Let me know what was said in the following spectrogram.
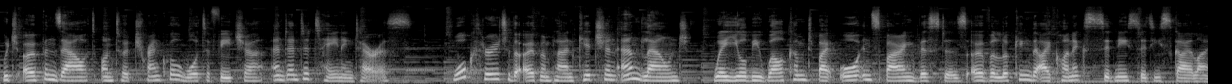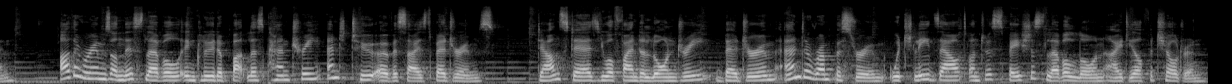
which opens out onto a tranquil water feature and entertaining terrace. Walk through to the open plan kitchen and lounge where you'll be welcomed by awe-inspiring vistas overlooking the iconic Sydney city skyline. Other rooms on this level include a butler's pantry and two oversized bedrooms. Downstairs you will find a laundry, bedroom and a rumpus room which leads out onto a spacious level lawn ideal for children.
